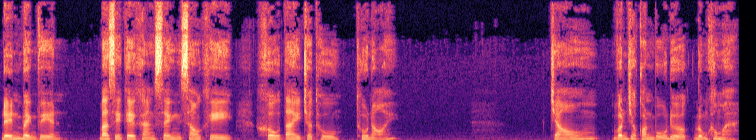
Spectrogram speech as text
Đến bệnh viện, Bác sĩ kê kháng sinh sau khi khâu tay cho Thu. Thu nói. Cháu vẫn cho con bú được, đúng không à?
